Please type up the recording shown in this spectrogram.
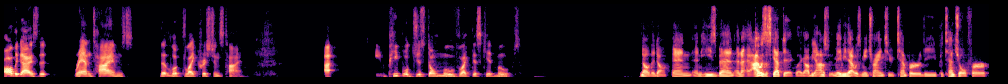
all the guys that ran times that looked like Christian's time. I people just don't move like this kid moves. No, they don't. And and he's been and I, I, was a skeptic. Like I'll be honest with you. Maybe that was me trying to temper the potential for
